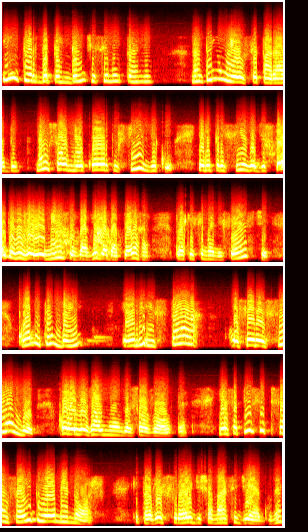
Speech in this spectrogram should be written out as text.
interdependente e simultâneo. Não tem um eu separado. Não só o meu corpo físico, ele precisa de todos os elementos da vida da Terra para que se manifeste, como também ele está oferecendo coisas ao mundo à sua volta. E essa percepção sair do eu menor que talvez Freud chamasse de ego, né?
